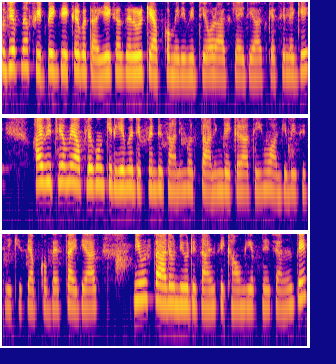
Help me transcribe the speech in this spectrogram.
मुझे अपना फीडबैक देकर बताइएगा ज़रूर कि आपको मेरी वीडियो और आज के आइडियाज़ कैसे लगे। हर वीडियो में आप लोगों के लिए मैं डिफरेंट डिज़ाइनिंग और स्टाइलिंग लेकर आती हूँ। आगे भी इसी तरीके से आपको बेस्ट आइडियाज़ न्यू स्टाइल और न्यू डिज़ाइन सिखाऊँगी अपने चैनल पे।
